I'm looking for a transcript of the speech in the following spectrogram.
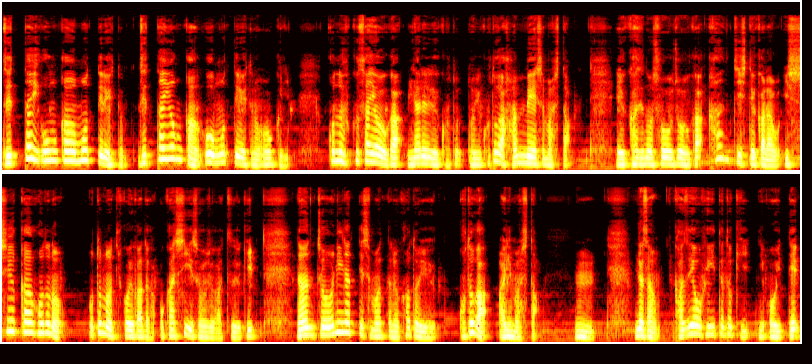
絶対音感を持っている人、絶対音感を持っている人の多くに、この副作用が見られることということが判明しました。え風邪の症状が完治してから1週間ほどの音の聞こえ方がおかしい症状が続き、難聴になってしまったのかということがありました。うん。皆さん、風邪をひいた時において、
